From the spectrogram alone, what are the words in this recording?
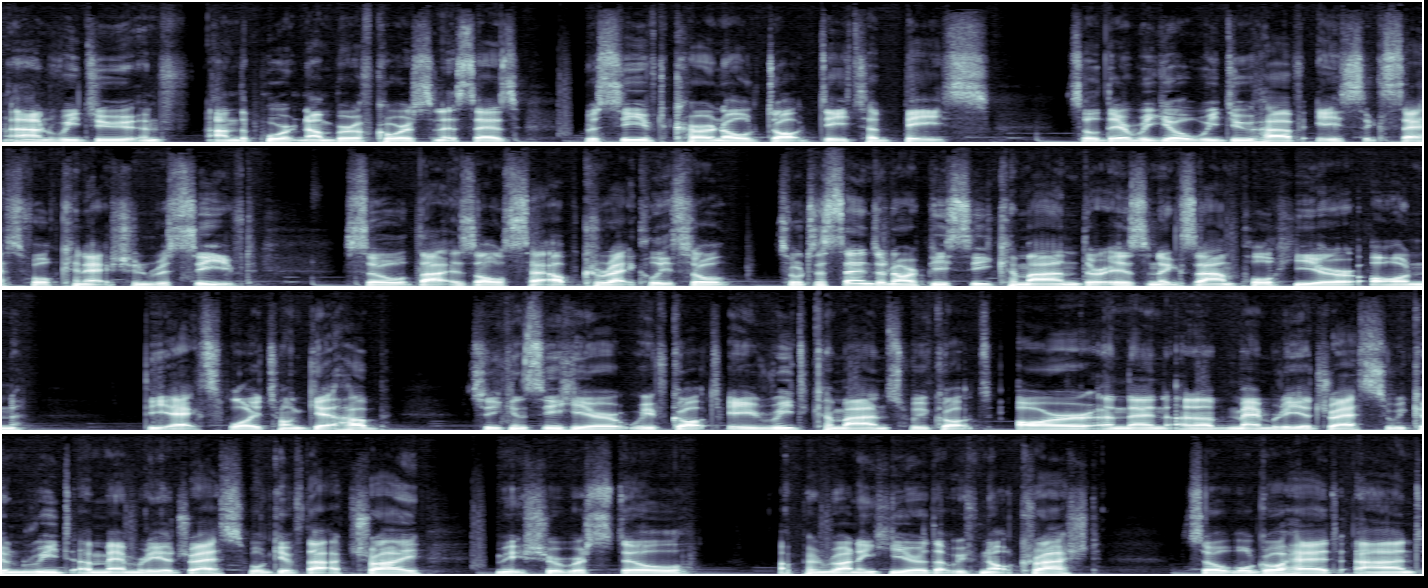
and we do, and and the port number, of course, and it says received kernel.database. So there we go. We do have a successful connection received. So that is all set up correctly. So, so to send an RPC command, there is an example here on the exploit on GitHub. So you can see here, we've got a read command. So we've got R and then a memory address. So we can read a memory address. We'll give that a try. Make sure we're still up and running here, that we've not crashed. So we'll go ahead and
